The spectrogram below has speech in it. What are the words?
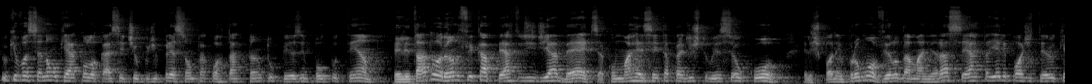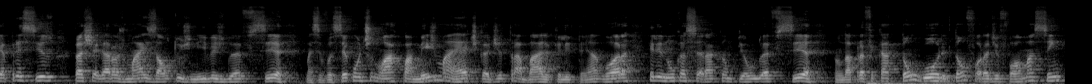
e o que você não quer é colocar esse tipo de pressão para cortar tanto peso em pouco tempo. Ele está adorando ficar perto de diabetes, é como uma receita para destruir seu corpo. Eles podem promovê-lo da maneira certa e ele pode ter o que é preciso para chegar aos mais altos níveis do UFC. Mas se você continuar com a mesma ética de trabalho que ele tem agora, ele nunca será campeão do UFC. Não dá para ficar tão gordo e tão fora de forma assim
